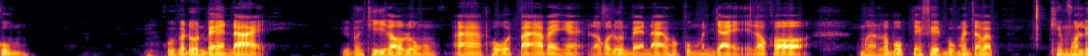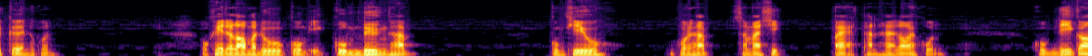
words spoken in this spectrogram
กลุ่ม คุณก็โดนแบนได้ หรือบางทีเราลงอ่าโพสต์ปลาไปเงี้ยเราก็โดนแบนได้เพราะกลุ่มมันใหญ่ แล้วก็เหมือนระบบใน Facebook มันจะแบบเข้มงวดเหลือเกินทุกคน โอเคเดี๋ยวเรามาดูกลุ่มอีกกลุ่มหนึ่งครับ กลุ่มคิวทุกคนครับ สมาชิก 8,500 คน กลุ่มนี้ก็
